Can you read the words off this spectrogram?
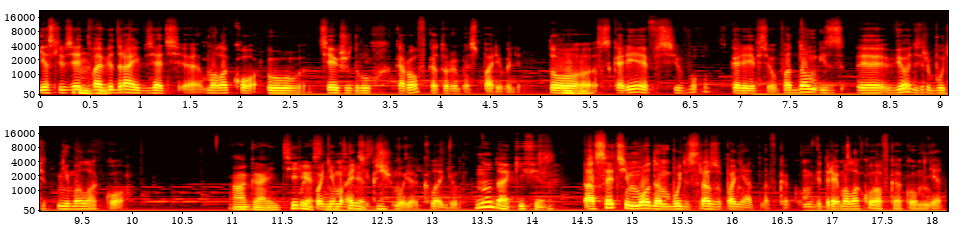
Если взять mm-hmm. два ведра и взять э, молоко у тех же двух коров, которые мы спаривали, то, mm-hmm. скорее всего, скорее всего, в одном из э, ведер будет не молоко. Ага, интересно. Вы понимаете, интересно. к чему я клоню? Ну да, кефир. А с этим модом будет сразу понятно, в каком ведре молоко, а в каком нет.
